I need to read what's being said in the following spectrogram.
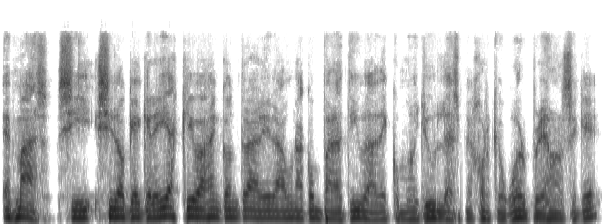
Es más, si, si lo que creías que ibas a encontrar era una comparativa de cómo Joomla es mejor que WordPress o no sé qué,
